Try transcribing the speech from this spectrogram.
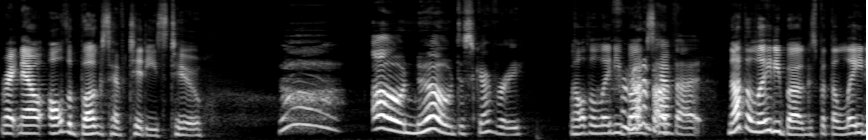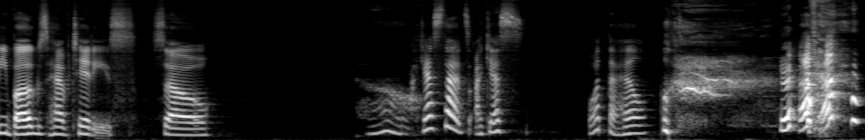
Right now, all the bugs have titties too. oh no, Discovery. Well, the ladybugs have that. not the ladybugs, but the ladybugs have titties. So Oh. I guess that's I guess what the hell?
